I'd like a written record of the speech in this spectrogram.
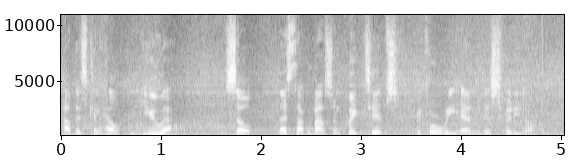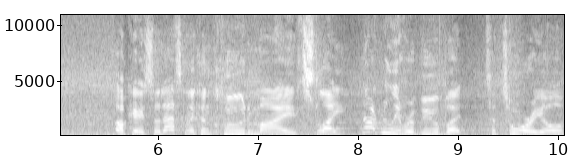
how this can help you out. So let's talk about some quick tips before we end this video. Okay, so that's gonna conclude my slight, not really review, but tutorial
